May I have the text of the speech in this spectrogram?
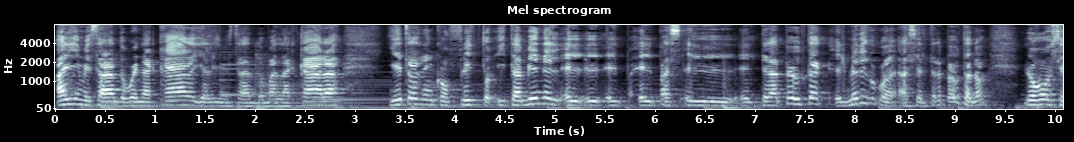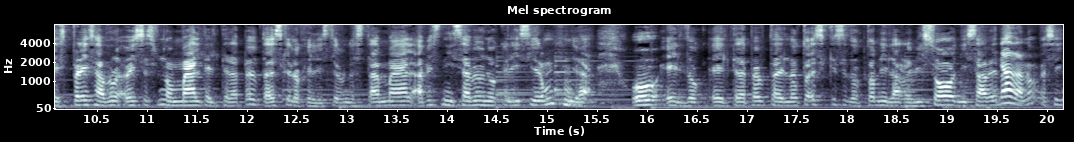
alguien me está dando buena cara y alguien me está dando mala cara y entran en conflicto. Y también el, el, el, el, terapeuta, el médico hacia el terapeuta, ¿no? Luego se expresa a veces uno mal del terapeuta, es que lo que le hicieron está mal, a veces ni sabe uno qué le hicieron, ¿ya? O el, el terapeuta del doctor, es que ese doctor ni la revisó, ni sabe nada, ¿no? Así.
